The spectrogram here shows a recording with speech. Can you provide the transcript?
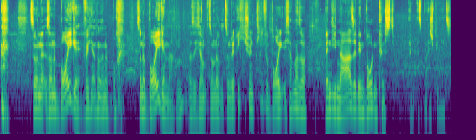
so eine, so eine Beuge, würde ich erstmal so eine, so eine Beuge machen. Also ich sag, so eine, so eine richtig schön tiefe Beuge. Ich sag mal so, wenn die Nase den Boden küsst. Als Beispiel jetzt.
